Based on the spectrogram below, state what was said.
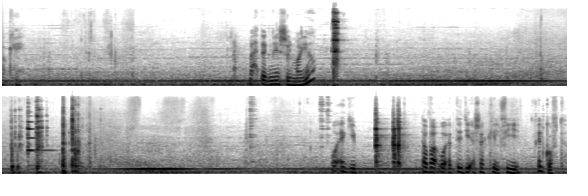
أوكي ما احتاجناش المية. وأجيب طبق وأبتدي أشكل فيه الكفتة.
